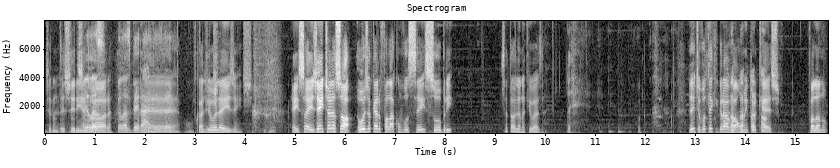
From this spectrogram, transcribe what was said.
tirou um Teixeirinha pelas, agora. Pelas beiradas, é, né? Vamos ficar de olho aí, gente. é isso aí, gente. Olha só. Hoje eu quero falar com vocês sobre. Você tá olhando aqui, Wesley? gente, eu vou ter que gravar um Mentorcast falando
